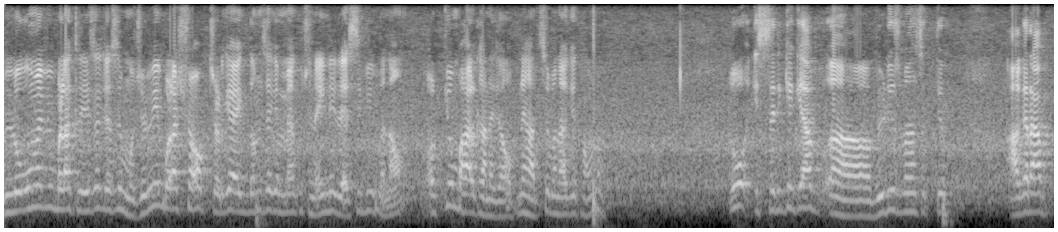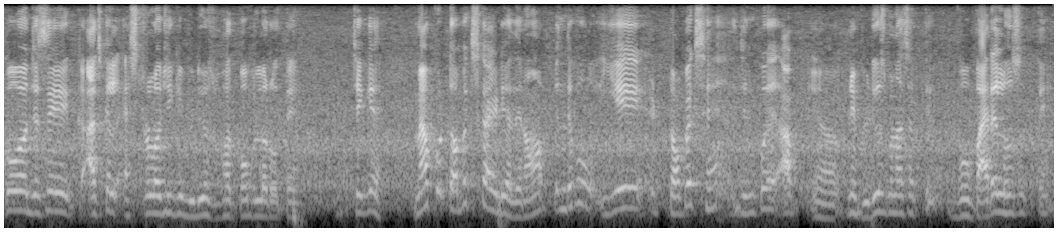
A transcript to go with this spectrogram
लोगों में भी बड़ा क्रेज़ है। जैसे मुझे भी बड़ा शौक चढ़ गया एकदम से कि मैं कुछ नई नई रेसिपी बनाऊँ और क्यों बाहर खाने जाऊँ, अपने हाथ से बना के खाऊँ ना। तो इस तरीके के आप वीडियोस बना सकते हो। अगर आपको जैसे आजकल एस्ट्रोलॉजी की वीडियोस बहुत पॉपुलर होते हैं, ठीक है? मैं आपको टॉपिक्स का आइडिया दे रहा हूँ। आप, देखो, ये टॉपिक्स हैं जिनको आप अपने वीडियोस बना सकते हो। वो वायरल हो सकते हैं।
